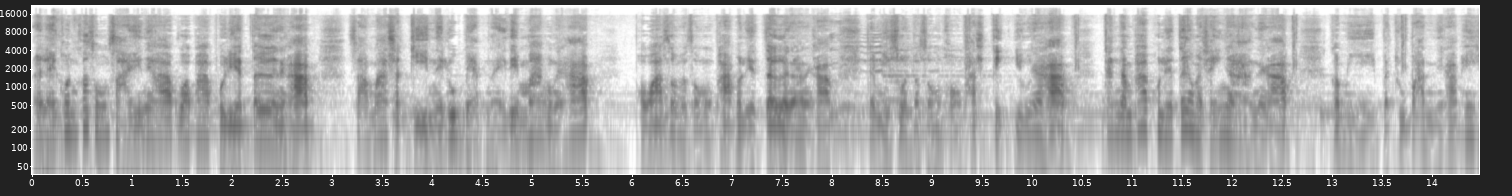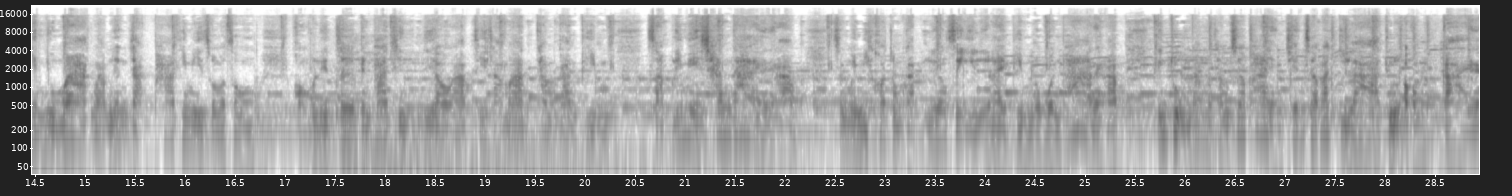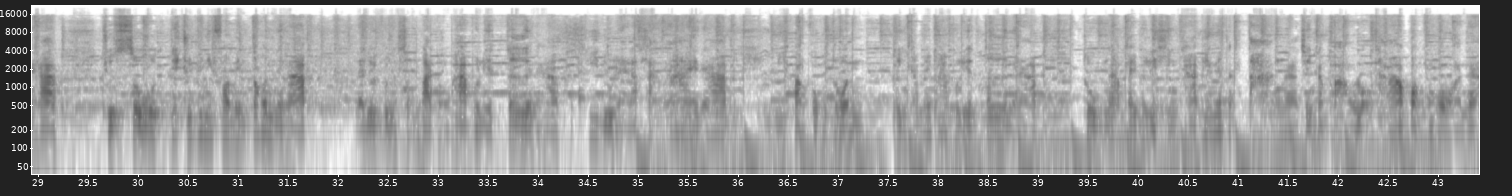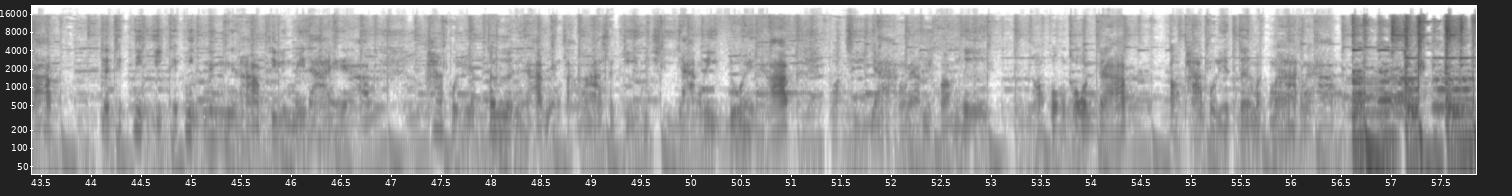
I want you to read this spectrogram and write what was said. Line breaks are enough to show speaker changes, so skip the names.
หลายๆ คนก็สงสัยนะครับว่าผ้าโพลีเอสเตอร์นะครับสามารถสกรีนในรูปแบบไหนได้มั่งนะครับ เพราะว่าส่วนผสมของผ้าโพลีเอสเตอร์นะครับ จะมีส่วนผสมของพลาสติกอยู่นะครับ การนำผ้าโพลีเอสเตอร์มาใช้งานนะครับ ก็มีปัจจุบันนะครับให้เห็นอยู่มากนะครับ เนื่องจากผ้าที่มีส่วนผสมของโพลีเอสเตอร์เป็นผ้าชิ้นเดียวครับที่สามารถทำการพิมพ์ซับลิเมชันได้นะครับ ซึ่งไม่มีข้อจำกัดเรื่องสีหรืออะไรพิมพ์ลงบนผ้านะครับจึงถูกนำมาทำเสื้อผ้าอย่างเช่นเสื้อผ้ากีฬาชุดออกกำลังกายนะครับ ชุดสูทหรือชุดยูนิฟอร์มเป็นต้นนะครับ และด้วยคุณสมบัติของผ้าโพลีเอสเตอร์นะครับ ที่ดูแลรักษาง่ายนะครับ มีความคงทนจึงทำให้ผ้าโพลีเอสเตอร์นะครับ ถูกนำไปผลิตสินค้าพรีเมียมต่างๆนะเช่นกระเป๋ารองเท้าปลอกหมอนนะครับ และเทคนิคอีกเทคนิคหนึ่งนะครับที่ลืมไม่ได้นะครับผ้าโพลีเอสเตอร์นะครับยังสามารถสกรีนสียางได้อีกด้วยนะครับ เพราะสียางนะครับมีความหนืดความคงทนนะครับ ต่อผ้าโพลีเอสเตอร์มาก ๆ นะครับ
